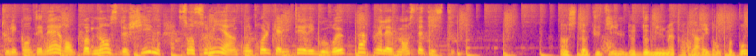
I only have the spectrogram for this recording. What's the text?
Tous les containers en provenance de Chine sont soumis à un contrôle qualité rigoureux par prélèvement statistique. Un stock utile de 2000 m2 d'entrepôt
